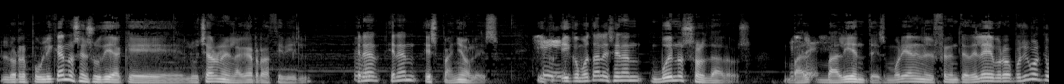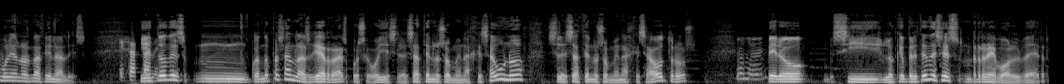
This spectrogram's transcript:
Los republicanos en su día que lucharon en la guerra civil eran, eran españoles. Y, Mm. Sí. y como tales eran buenos soldados. val- Eso es. valientes, morían en el frente del Ebro, pues igual que morían los nacionales. Y entonces, mm, cuando pasan las guerras, pues oye, se les hacen los homenajes a uno, se les hacen los homenajes a otros, pero si lo que pretendes es revolver,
